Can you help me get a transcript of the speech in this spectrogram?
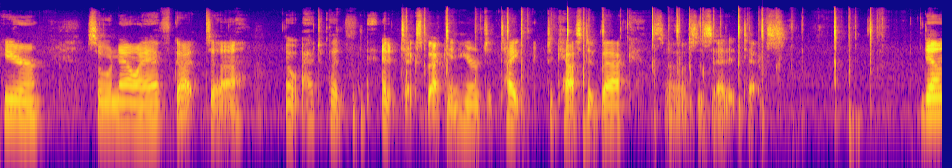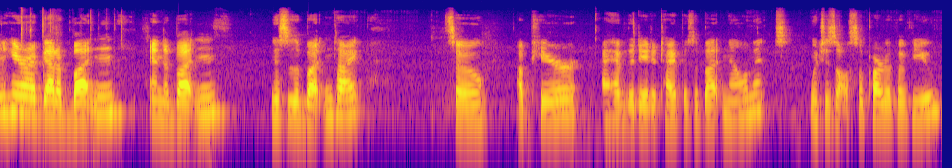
here. So now I have got, uh, oh, I have to put edit text back in here to type, to cast it back. So this is edit text. Down here I've got a button, and the button, this is a button type. So up here I have the data type as a button element, which is also part of a view.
